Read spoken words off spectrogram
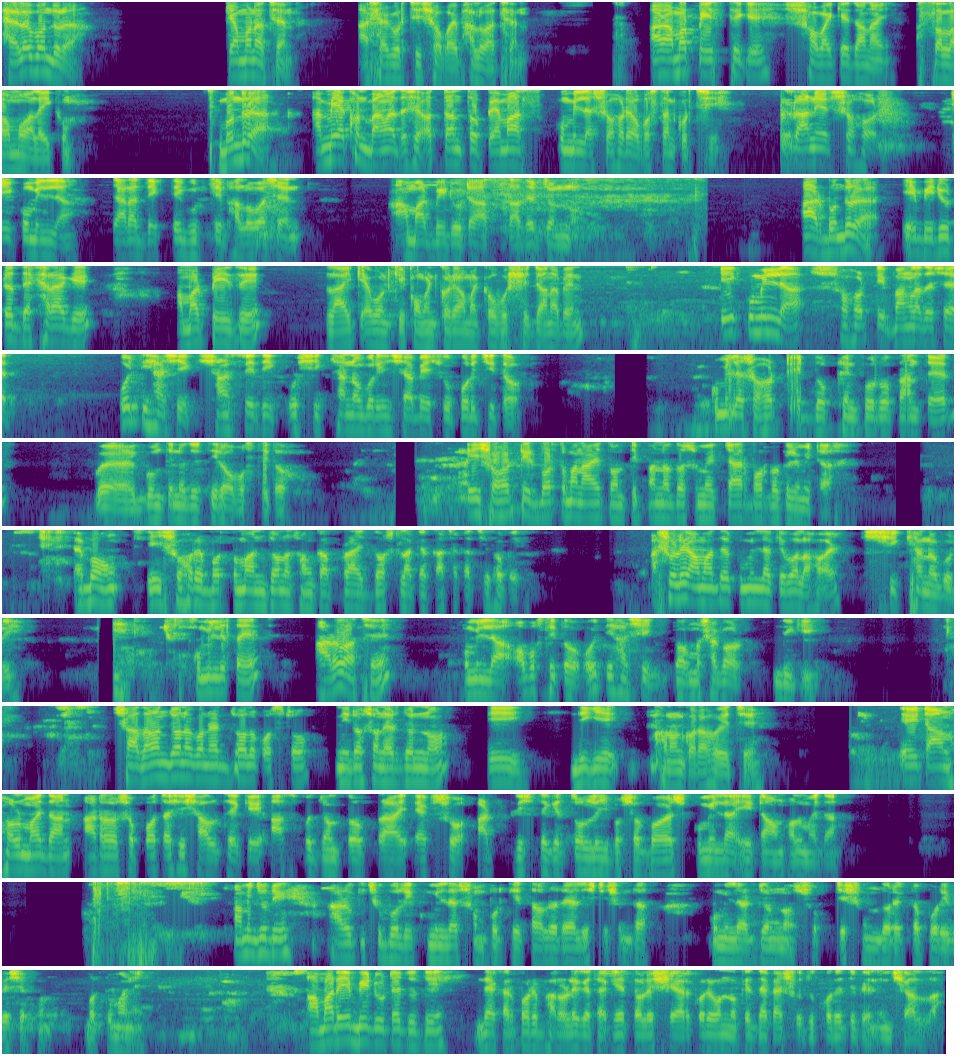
Hello বন্ধুরা, কেমন আছেন? আশা করছি সবাই ভালো আছেন। আর আমার পেজ থেকে সবাইকে জানাই আসসালামু আলাইকুম। বন্ধুরা, আমি এখন বাংলাদেশে অত্যন্ত ফেমাস কুমিল্লা শহরে অবস্থান করছি। প্রাণের শহর এই কুমিল্লা। যারা দেখতে, ঘুরতে ভালোবাসেন আমার ভিডিওটা আজ তাদের জন্য। আর বন্ধুরা এই ভিডিওটা দেখার আগে আমার পেজে লাইক এবং কি কমেন্ট করে আমাকে অবশ্যই জানাবেন। এই কুমিল্লা শহরটি বাংলাদেশের ঐতিহাসিক, সাংস্কৃতিক ও শিক্ষা নগরী হিসাবে সুপরিচিত। কুমিল্লা শহরটির দক্ষিণ পূর্ব প্রান্তের গুমতি নদীর তীরে অবস্থিত। এই শহরটির বর্তমান আয়তন তিপ্পান্ন দশমিক চার বর্গ কিলোমিটার। এবং এই শহরের বর্তমান জনসংখ্যা প্রায় দশ লাখের কাছাকাছি হবে। আসলে আমাদের কুমিল্লাকে বলা হয় শিক্ষানগরী। কুমিল্লাতে আরও আছে কুমিল্লা অবস্থিত ঐতিহাসিক ধর্মসাগর দিঘি। সাধারণ জনগণের জলকষ্ট নিরসনের জন্য এই দিঘি খনন করা হয়েছে। এই টাউন হল ময়দান আঠারোশো পঁচাশি সাল থেকে আজ পর্যন্ত প্রায় একশো আটত্রিশ থেকে চল্লিশ বছর বয়স কুমিল্লা এই টাউন হল ময়দান। আমি যদি আরও কিছু বলি কুমিল্লার সম্পর্কে, তাহলে রেল স্টেশনটা কুমিল্লার জন্য সবচেয়ে সুন্দর একটা পরিবেশ এখন বর্তমানে। আমার এই ভিডিওটা যদি দেখার পরে ভালো লেগে থাকে, তাহলে শেয়ার করে অন্যকে দেখার সুযোগ করে দেবেন, ইনশাআল্লাহ।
